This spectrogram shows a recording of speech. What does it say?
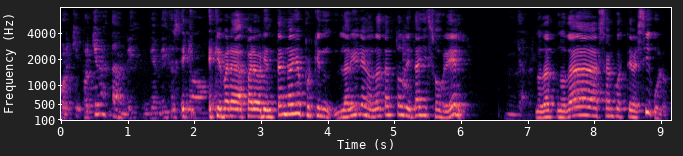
¿Por qué, por qué no están bien vistos si Es que, no...? es que para, para orientarnos a ellos, porque la Biblia nos da tantos detalles sobre él. Ya, nos da, nos da salvo este versículo.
